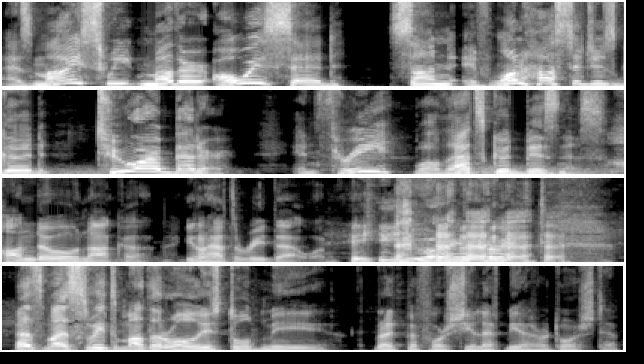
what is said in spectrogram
As my sweet mother always said, son, if one hostage is good, two are better. And three, well, that's good business. Hondo Ohnaka. You don't have to read that one. you are correct. As my sweet mother always told me right before she left me at her doorstep.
